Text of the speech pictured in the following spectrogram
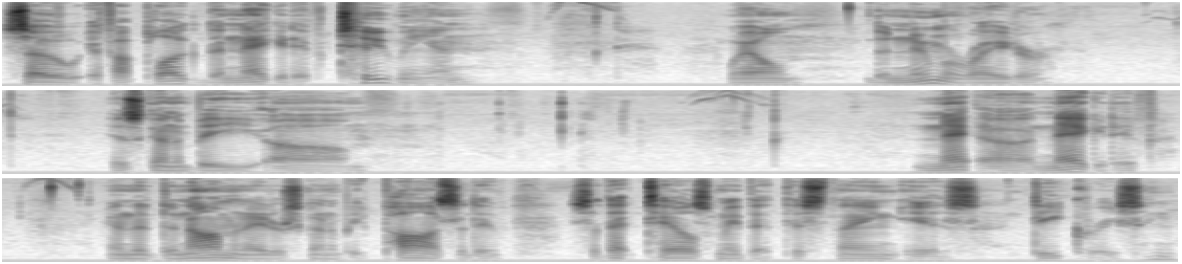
So if I plug the negative 2 in, well, the numerator is going to be um, ne uh, negative and the denominator is going to be positive. So that tells me that this thing is decreasing.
